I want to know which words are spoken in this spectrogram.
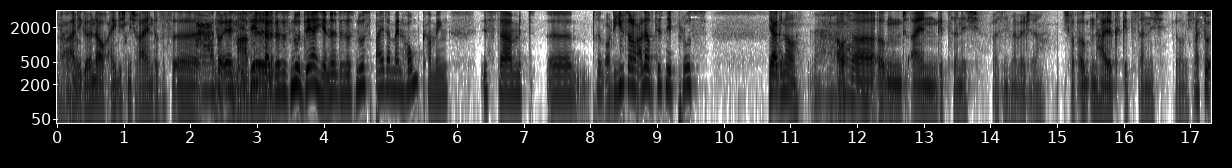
Ja, Also- die gehören da auch eigentlich nicht rein. Das ist, äh, Ah, doch, ich, ich sehe es gerade, das ist nur der hier, ne? Das ist nur Spider-Man Homecoming ist da mit äh, drin. Oh, die gibt's auch noch alle auf Disney Plus. Ja, genau. Außer irgendeinen gibt's da nicht. Weiß nicht mehr welcher. Ich glaube, irgendeinen Hulk gibt's da nicht, glaube ich. Achso,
